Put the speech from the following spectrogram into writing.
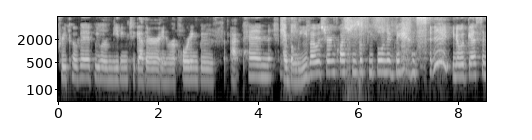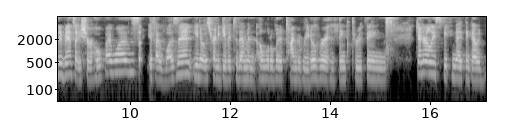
Pre COVID, we were meeting together in a recording booth at Penn. I believe I was sharing questions with people in advance, you know, with guests in advance. I sure hope I was. If I wasn't, you know, I was trying to give it to them in a little bit of time to read over it and think through things generally speaking, I think I would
